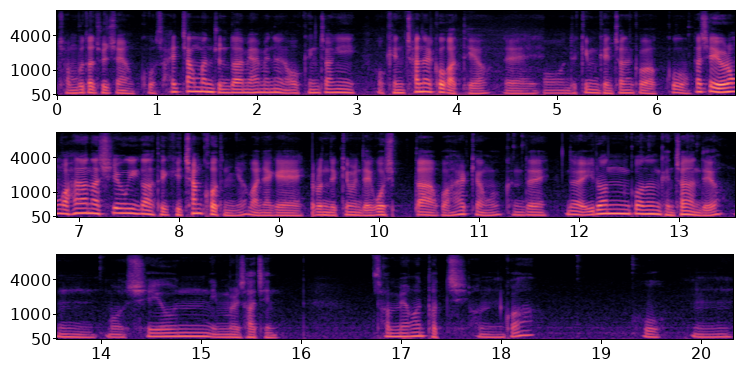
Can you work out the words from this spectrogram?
전부 다 주지 않고 살짝만 준 다음에 하면은 어 굉장히 어, 괜찮을 것 같아요. 네, 어, 느낌 괜찮을 것 같고 사실 이런 거 하나하나 씌우기가 되게 귀찮거든요. 만약에 이런 느낌을 내고 싶다고 할 경우, 근데 네 이런 거는 괜찮은데요. 음, 뭐 쉬운 인물 사진, 선명한 터치, 전과 후. 음,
